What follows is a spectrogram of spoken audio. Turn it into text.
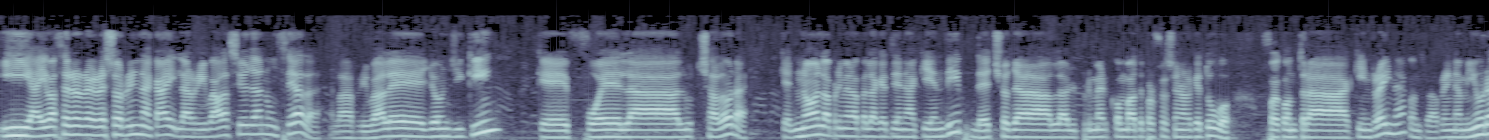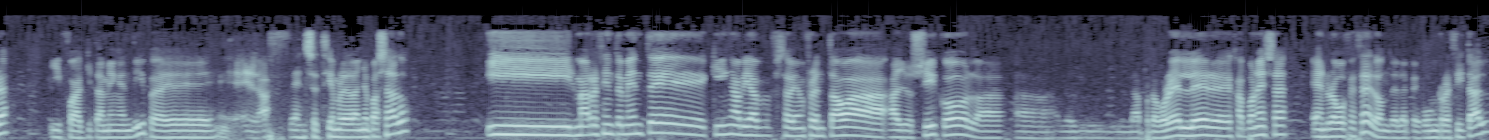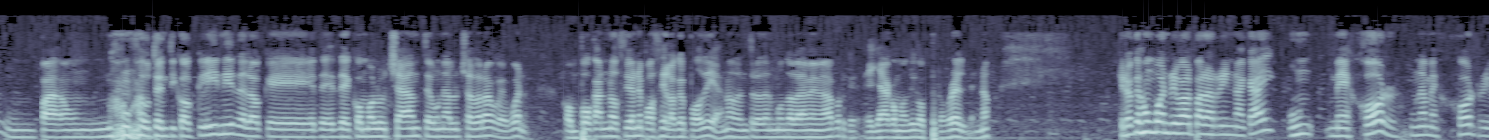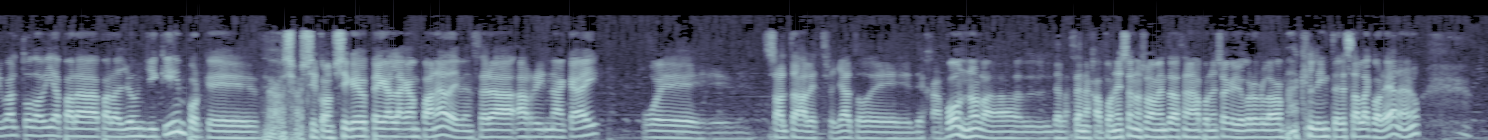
Y ahí va a hacer el regreso Rin Nakai. La rival ha sido ya anunciada. La rival es John G. King, que fue la luchadora, que no es la primera pelea que tiene aquí en Deep. De hecho, ya la- el primer combate profesional que tuvo fue contra King Reina, contra Reina Miura. Y fue aquí también en Deep, eh, en- septiembre del año pasado. Y más recientemente King había, se había enfrentado a, a Yoshiko, la, a- la pro wrestler eh, japonesa, en Robo FC, donde le pegó un recital, un, un, un auténtico clinic de lo que de, cómo luchar ante una luchadora, que bueno, con pocas nociones pues hacía lo que podía, ¿no? Dentro del mundo de la MMA, porque ella, como digo, es pro wrestler, ¿no? Creo que es un buen rival para Rin Nakai, un mejor, una mejor rival todavía para, para John G. King, porque si consigue pegar la campanada y vencer a, a Rin Nakai, pues saltas al estrellato de, de Japón, ¿no? La- de la escena japonesa, no solamente la escena japonesa, que yo creo que la más que le interesa a la coreana, ¿no?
